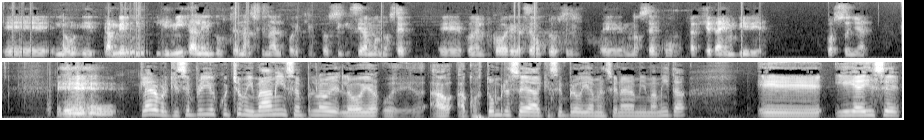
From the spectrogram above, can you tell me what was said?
Eh, y también limita a la industria nacional, por ejemplo, si quisiéramos, no sé, con el cobre que hacemos producir, no sé, pues, tarjetas Nvidia por soñar. Claro, porque siempre yo escucho a mi mami, siempre lo, voy a, acostúmbrese a que siempre voy a mencionar a mi mamita, eh, y ella dice,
